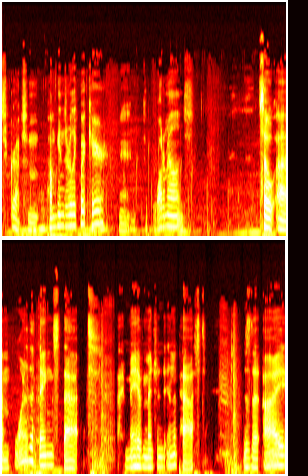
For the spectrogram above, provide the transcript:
Just grab some pumpkins really quick here, and watermelons. So, um, one of the things that I may have mentioned in the past is that I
